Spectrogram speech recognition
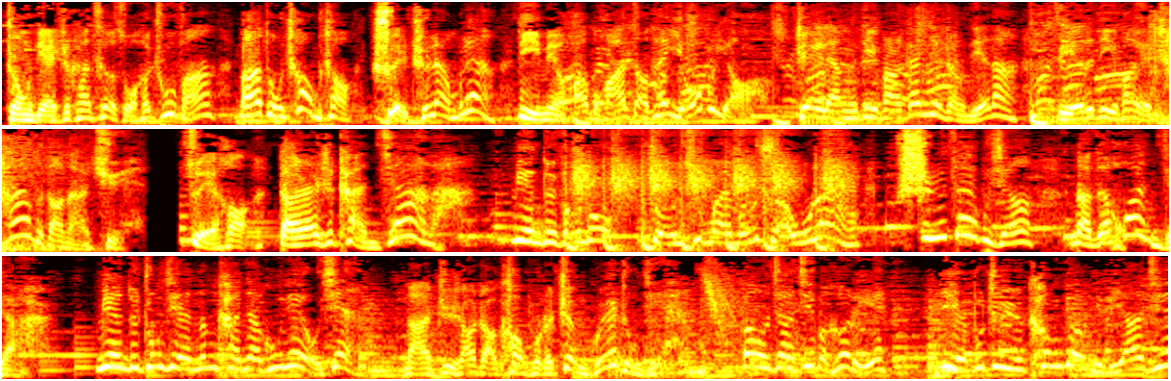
重点是看厕所和厨房，马桶臭不臭，水池亮不亮，地面滑不滑，灶台油不油。这两个地方干净整洁的，别的地方也差不到哪儿去。最后当然是砍价了。面对房东装穷卖萌耍无赖，实在不行那再换家。面对中介能砍价空间有限，那至少找靠谱的正规中介，报价基本合理，也不至于坑掉你的押金。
